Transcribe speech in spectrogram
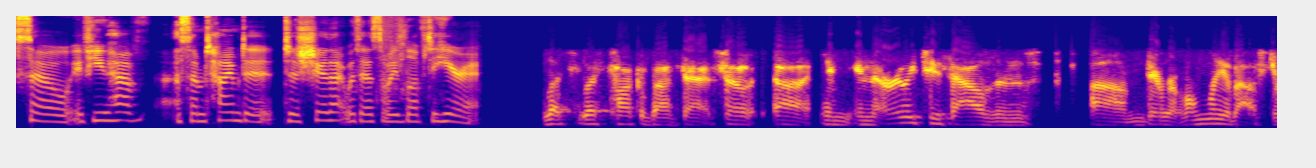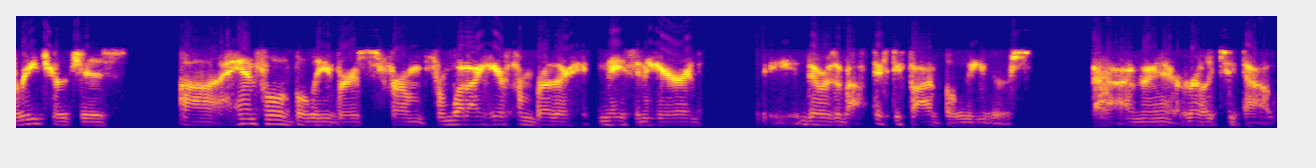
So, if you have some time to to share that with us, we'd love to hear it. Let's let's talk about that. So, uh, in in the early 2000s, um, there were only about three churches, uh, a handful of believers. From from what I hear from Brother Nathan Herod, there was about 55 believers uh, in the early 2000s,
